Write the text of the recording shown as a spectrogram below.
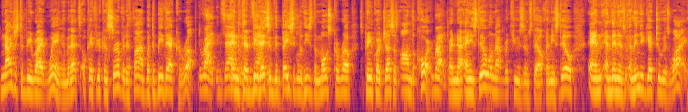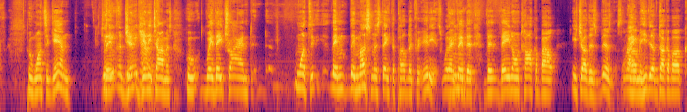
not just to be right wing. I mean, that's okay if you're conservative, fine, but to be that corrupt, right? Exactly, and to exactly. be basically, basically, he's the most corrupt Supreme Court justice on the court, right? Right now, and he still will not recuse himself, and he still, and and then his, and then you get to his wife, who once again. Ginni, they, Ginni, Ginni Thomas. Thomas, who where they try and want to they they must mistake the public for idiots. Where they mm-hmm. say that, that they don't talk about each other's business. Right. I mean, he doesn't talk about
